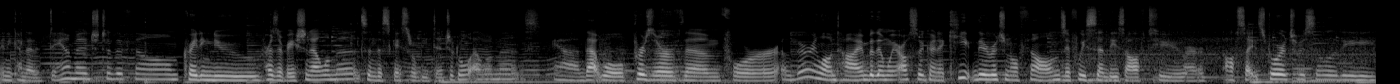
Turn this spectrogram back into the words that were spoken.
any kind of damage to the film, creating new preservation elements, in this case it'll be digital elements, and that will preserve them for a very long time, but then we're also going to keep the original films. If we send these off to our off-site storage facility,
